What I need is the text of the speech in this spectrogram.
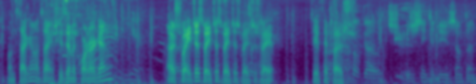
Go. One second, one second. She's in the corner again. Oh, just wait, just wait, just wait, just wait, just wait. See if they push. We just need to do something.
